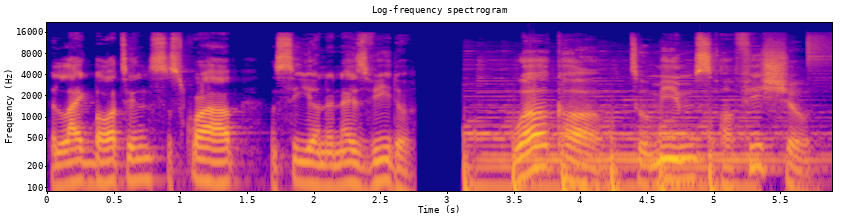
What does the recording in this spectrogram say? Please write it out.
the like button, subscribe, and see you on the next video. Welcome to Miims Official.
